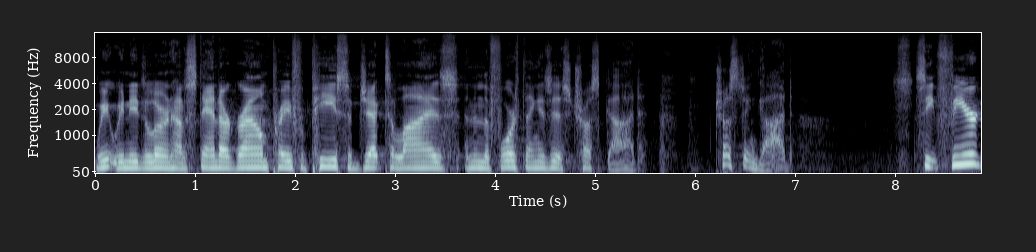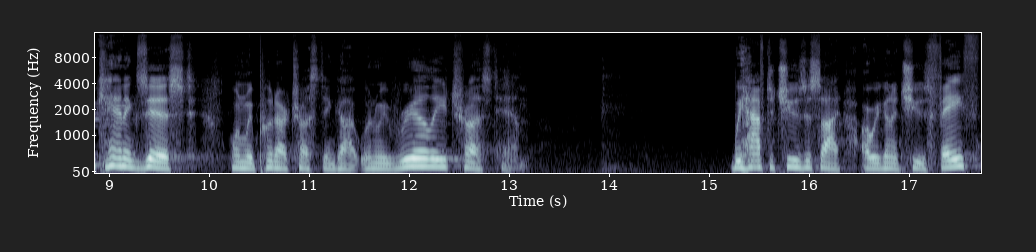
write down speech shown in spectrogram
we, we need to learn how to stand our ground, pray for peace, object to lies. And then the fourth thing is this trust God. Trust in God. See, fear can exist when we put our trust in God, when we really trust Him. We have to choose a side. Are we going to choose faith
